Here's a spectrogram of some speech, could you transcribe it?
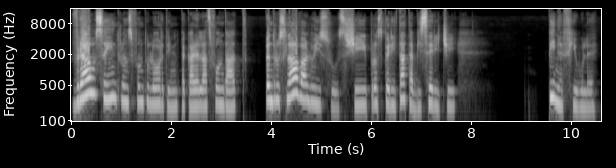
Vreau să intru în Sfântul Ordin pe care l-ați fondat pentru slava lui Isus și prosperitatea bisericii. Bine, fiule,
